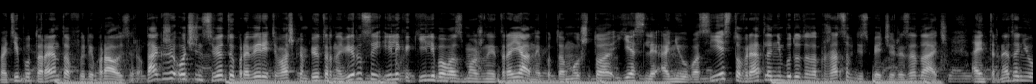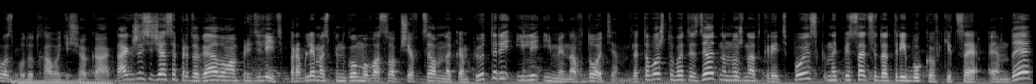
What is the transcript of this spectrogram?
по типу торрентов или браузеров. Также очень советую проверить ваш компьютер на вирусы или какие-либо возможные трояны, потому что если они у вас есть, то вряд ли они будут отображаться в диспетчере задач, а интернет они у вас будут хавать еще как. Также сейчас я предлагаю вам определить, проблема с пингом у вас вообще в целом на компьютере или именно в доте. Для того, чтобы это сделать, нам нужно открыть поиск, написать сюда три буковки CMD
